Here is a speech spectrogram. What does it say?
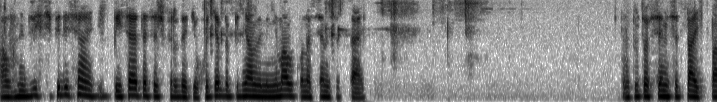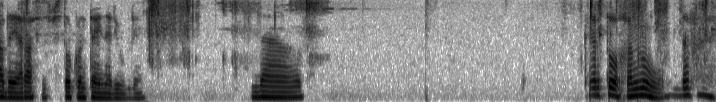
А вони 250, 50 тисяч кредитів, хоча б підняли мінімалку на 75. А тут 75 падає раз в 100 контейнерів, блін. Да. Картоха, ну, давай.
